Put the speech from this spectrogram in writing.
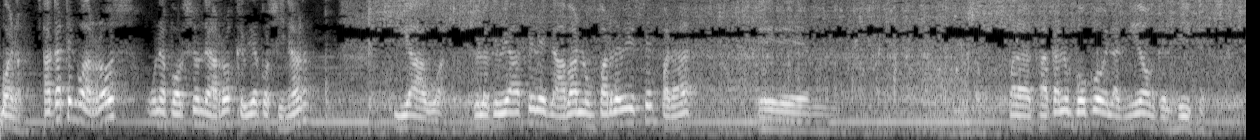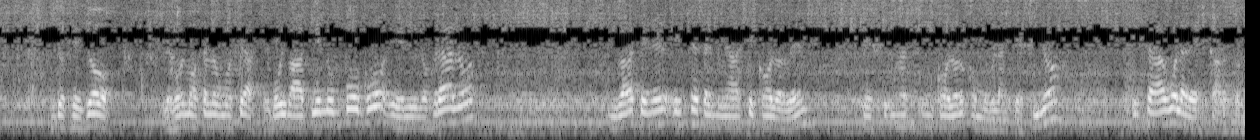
Bueno, acá tengo arroz, una porción de arroz que voy a cocinar y agua. Yo lo que voy a hacer es lavarlo un par de veces para, eh, para sacarle un poco el almidón que les dije. Entonces yo les voy mostrando cómo se hace. Voy batiendo un poco los granos y va a tener este determinado este color, ¿ven? Que es un color como blanquecino. Esta agua la descarto.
